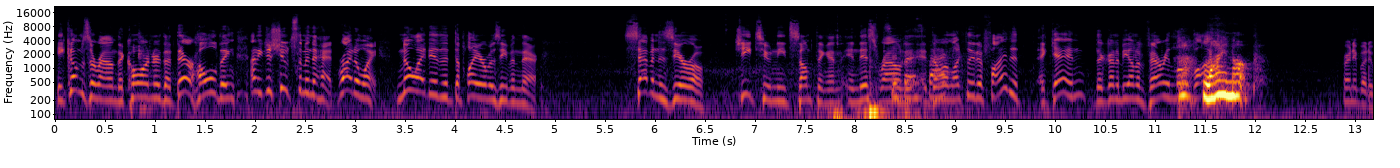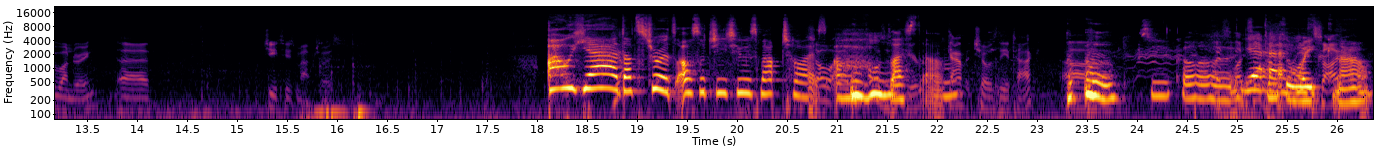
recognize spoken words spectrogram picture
He comes around the corner that they're holding, and he just shoots them in the head right away. No idea that the player was even there. 7-0. G2 needs something, and in this round, they're back. unlikely to find it. Again, they're going to be on a very low bar. Line up. For anybody wondering, uh, G2's map choice. Oh yeah, that's true. It's also G2's map choice. So, uh, oh, bless them. Gambit chose the attack. Uh, Zuko. let's Yeah. He's awake now.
